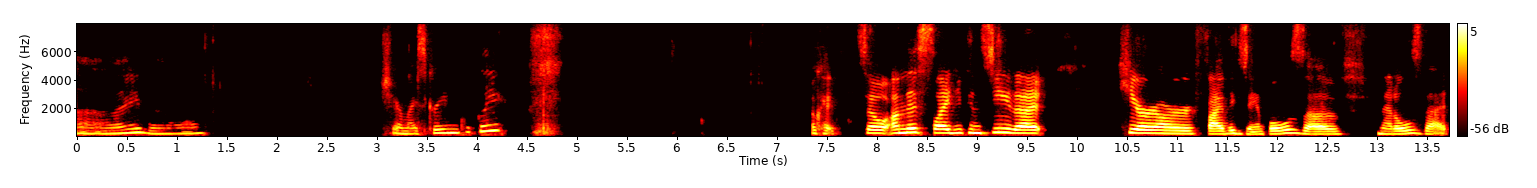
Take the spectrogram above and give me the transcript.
I will share my screen quickly. Okay, so on this slide, you can see that here are five examples of metals that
